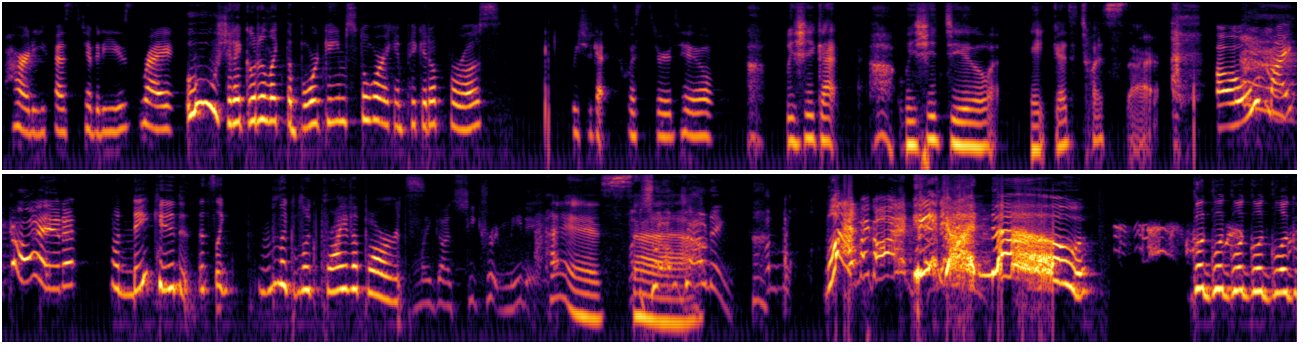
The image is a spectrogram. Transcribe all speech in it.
party festivities, right? Ooh, should I go to like the board game store? I can pick it up for us. We should get Twister too. we should get. We should do naked twister. Oh my god! Well, naked. That's like like like private parts. Oh my god, secret meeting. Yes. I'm, so, I'm uh, drowning. I'm, What? Oh my god! Pecan, no! Glug glug glug glug glug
